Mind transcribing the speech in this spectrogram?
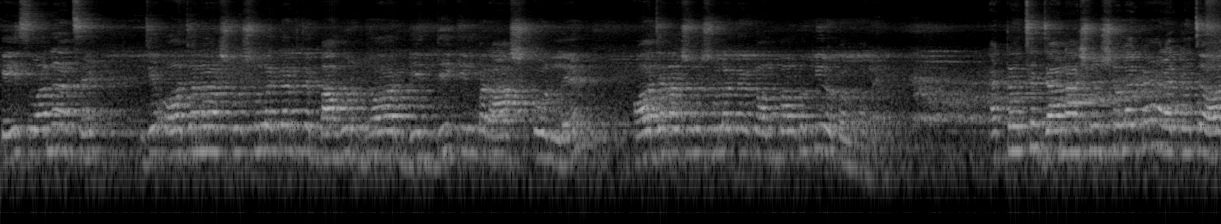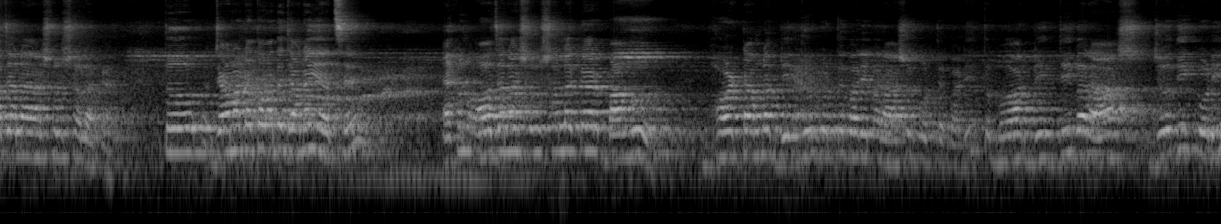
কেস ওয়ানে আছে যে অজানা শস্যলাকার যে বাহুর ভর বৃদ্ধি কিংবা হ্রাস করলে অজানা শস্যলাকার কম্পাঙ্ক কীরকম হবে? একটা হচ্ছে জানা শস্যলাকা আর একটা হচ্ছে অজানা শস্যলাকা তো জানাটা তো আমাদের জানাই আছে। এখন অজানা শস্যলাকার বাহু ভরটা আমরা বৃদ্ধিও করতে পারি বা হ্রাসও করতে পারি। তো ভর বৃদ্ধি বা হ্রাস যদি করি,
